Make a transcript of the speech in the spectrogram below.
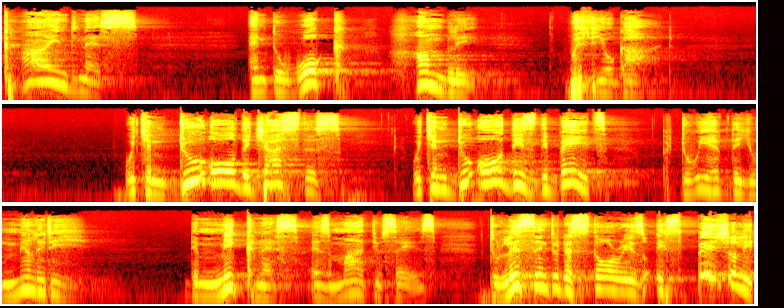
kindness, and to walk humbly with your God? We can do all the justice, we can do all these debates, but do we have the humility, the meekness, as Matthew says? to listen to the stories, especially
